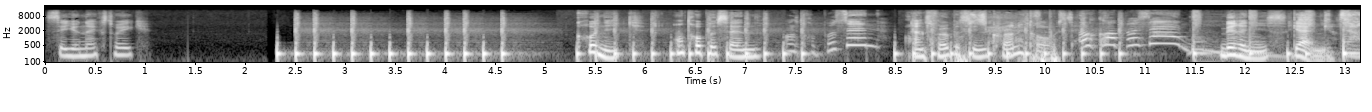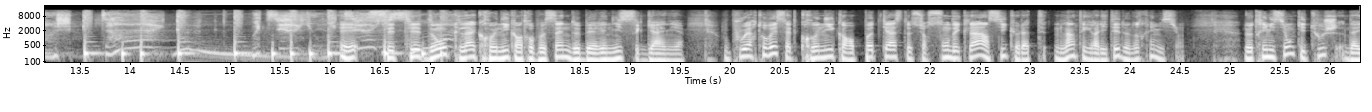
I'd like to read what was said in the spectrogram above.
See you next week. Chronique Anthropocène Anthropocène. Anthropocene Chronicles Anthropocène. Bérénice Gagne. Et c'était donc la chronique anthropocène de Bérénice Gagne. Vous pouvez retrouver cette chronique en podcast sur son déclat ainsi que l'intégralité de notre émission. Notre émission qui touche d'ailleurs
